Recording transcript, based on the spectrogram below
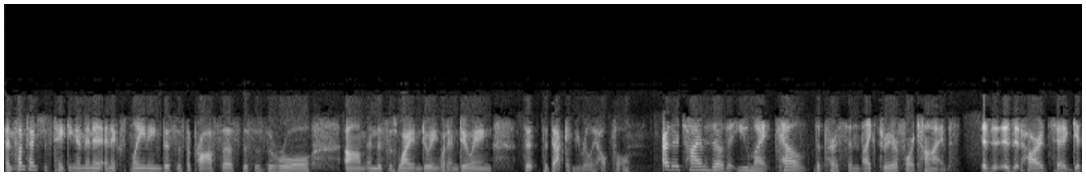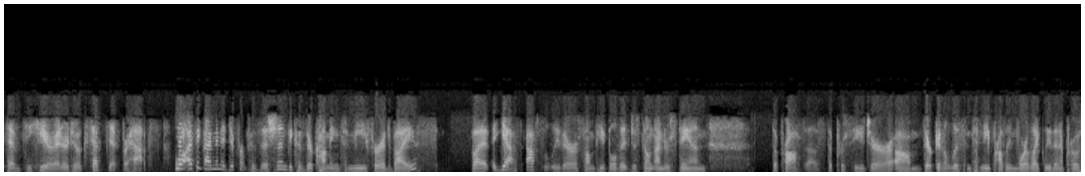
and sometimes just taking a minute and explaining this is the process, this is the rule, um, and this is why I'm doing what I'm doing. That that that can be really helpful. Are there times though that you might tell the person like three or four times? Is it, is it hard to get them to hear it or to accept it, perhaps? Well, I think I'm in a different position because they're coming to me for advice. But yes, absolutely, there are some people that just don't understand the process, the procedure. Um, they're going to listen to me probably more likely than a pro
